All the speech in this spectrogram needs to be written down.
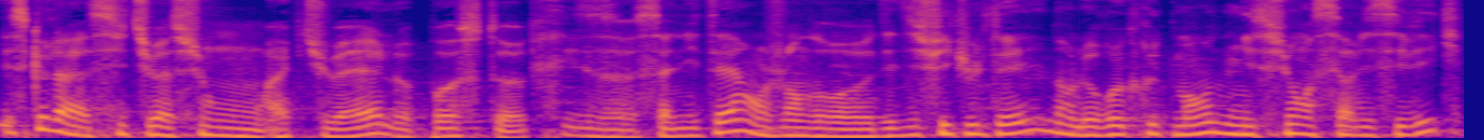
Est-ce que la situation actuelle, post-crise sanitaire, engendre des difficultés dans le recrutement de missions en service civique?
